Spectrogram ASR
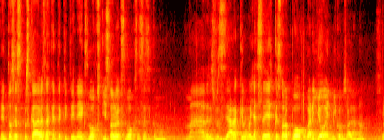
Entonces, pues cada vez la gente que tiene Xbox y solo Xbox es así como, madres, pues ¿y ahora qué voy a hacer? Que solo puedo jugar yo en mi consola, ¿no? Sí.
